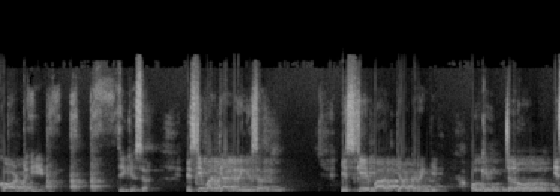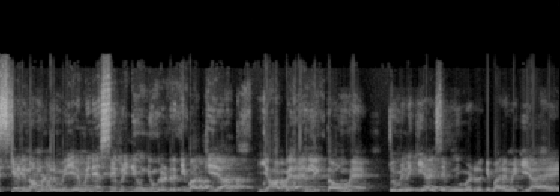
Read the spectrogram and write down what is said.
कॉट ए ठीक है सर इसके बाद क्या करेंगे सर इसके बाद क्या करेंगे? ओके चलो, इसके डिनोमिनेटर में, ये मैंने सिर्फ़ न्यूमरेटर की बात की है यहाँ पे एन लिखता हूँ मैं, जो मैंने किया है, सिर्फ़ न्यूमरेटर के बारे में किया है,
